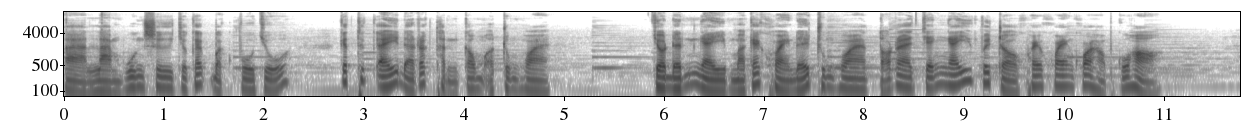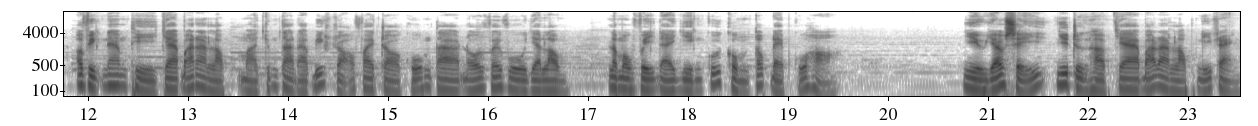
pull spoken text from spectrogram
là làm quân sư cho các bậc vua chúa. Cách thức ấy đã rất thành công ở trung hoa. Cho đến ngày mà các hoàng đế trung hoa tỏ ra chán ngấy với trò khoe khoang khoa học của họ. Ở việt nam thì cha bá đa lộc mà chúng ta đã biết rõ vai trò của ông ta đối với vua gia long là một vị đại diện cuối cùng tốt đẹp của họ. Nhiều giáo sĩ như trường hợp cha bá đa lộc nghĩ rằng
